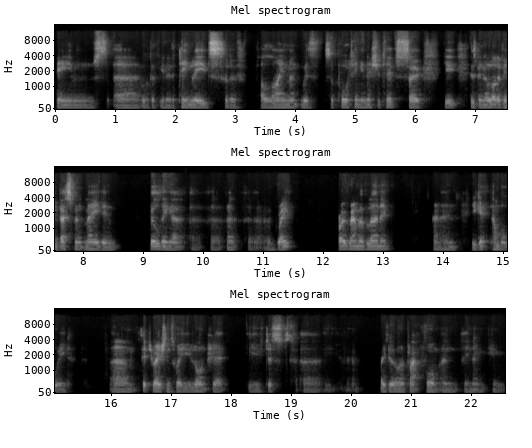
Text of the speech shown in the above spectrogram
teams uh, or the you know the team leads sort of alignment with supporting initiatives. So you, there's been a lot of investment made in building a, a, a, a great program of learning, and then you get tumbleweed um, situations where you launch it, you just uh, place it on a platform, and you know you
